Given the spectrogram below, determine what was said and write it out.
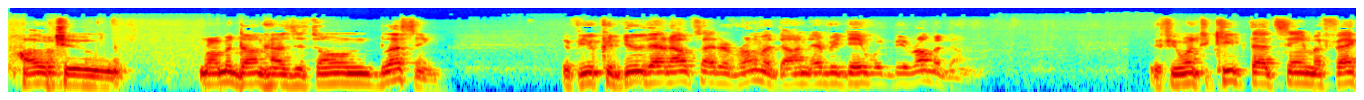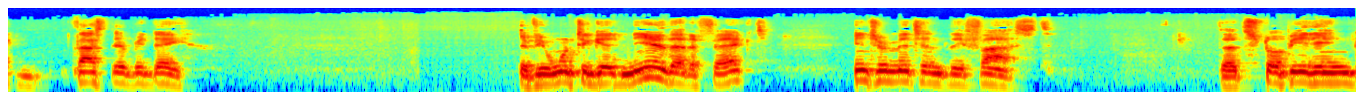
How to… Ramadan has its own blessing. If you could do that outside of Ramadan every day would be Ramadan. If you want to keep that same effect fast every day. If you want to get near that effect intermittently fast that stop eating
